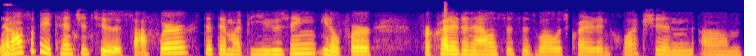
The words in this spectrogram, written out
right. and also pay attention to the software that they might be using, you know, for for credit analysis as well as credit and collection, um,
